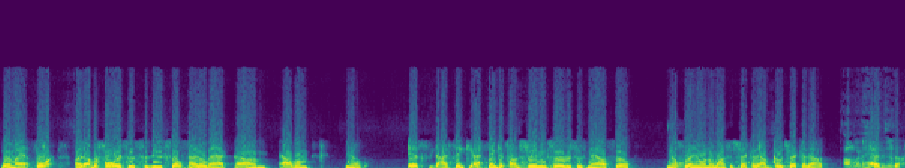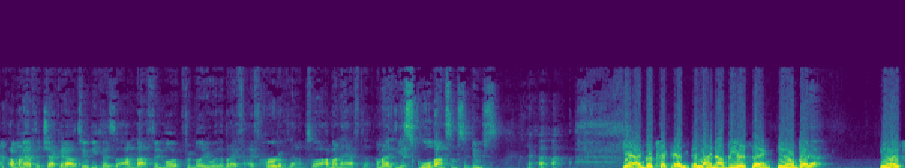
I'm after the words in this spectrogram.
What am I at? Four. My number four is the Seduce self-titled act, um, album. You know, if I think I think it's on streaming services now, so you know, oh. for anyone who wants to check it out, go check it out. I'm gonna have to. I'm gonna have to check it out too because I'm not familiar familiar with it, but I've, I've heard of them. So I'm gonna have to. I'm gonna have to get schooled on some seduce. Yeah, go check it. It might not be your thing, you know, but Yeah. you know, it's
